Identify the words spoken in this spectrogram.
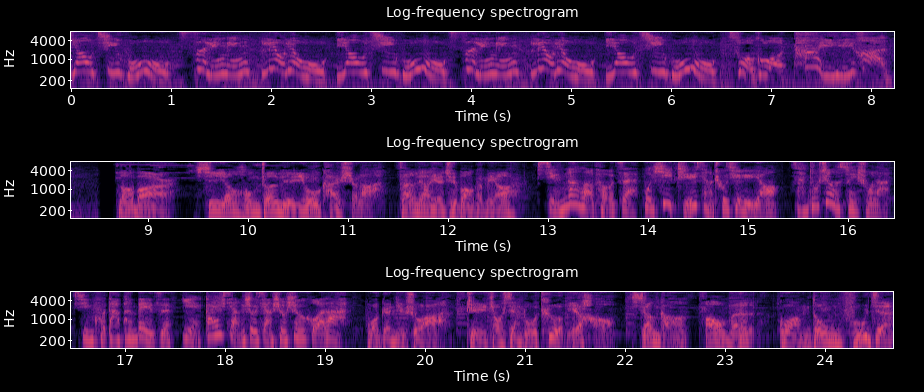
幺七五五四零零六六五幺七五五四零零六六五幺七五五，错过太遗憾。老伴儿，夕阳红专列游开始了，咱俩也去报个名儿。行啊，老头子，我一直想出去旅游。咱都这岁数了，辛苦大半辈子，也该享受享受生活啦。我跟你说啊，这条线路特别好，香港、澳门、广东、福建、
